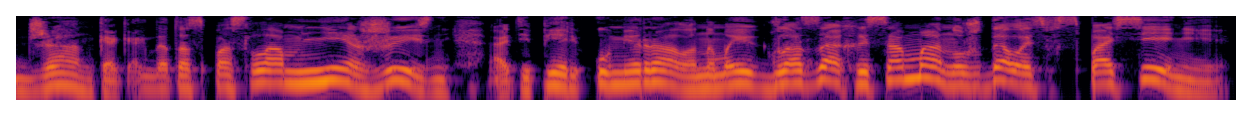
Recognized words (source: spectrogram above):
Джанка когда-то спасла мне жизнь, а теперь умирала на моих глазах и сама нуждалась в спасении.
